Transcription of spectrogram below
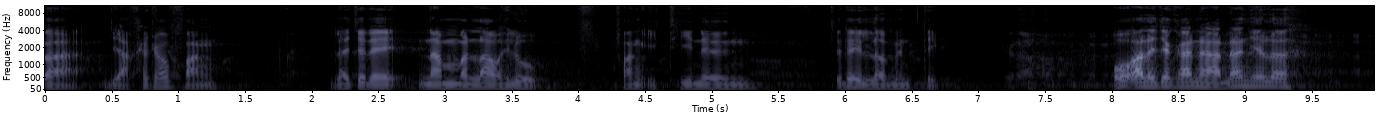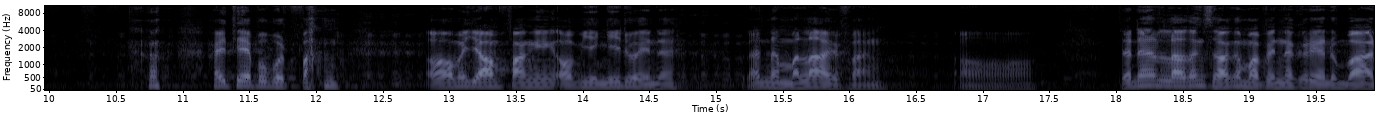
ว่าอยากให้เขาฟัง และจะได้นำมาเล่าให้ลูกฟังอีกทีหนึ่งจะได้โรแมนติก โอ้อะไรจะขนาดนั้นเนี่ยเลยให้เทพบุตรฟัง อ๋อไม่ยอมฟังเอง อ๋อมีอย่างนี้ด้วยนะ แล้วนำมาเล่าให้ฟัง อ๋อ จากนั้นเราทั้งสองก็มาเป็นนักเรียนอนุบาล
